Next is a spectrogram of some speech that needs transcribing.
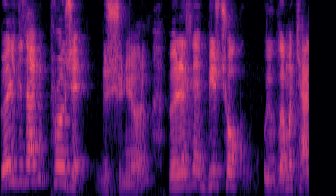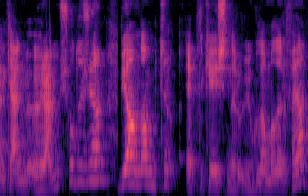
Böyle güzel bir proje düşünüyorum. Böylelikle birçok uygulama kendi kendime öğrenmiş olacağım. Bir yandan bütün application'ları, uygulamaları falan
